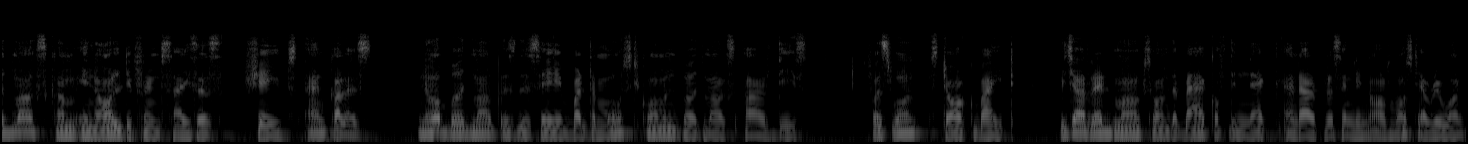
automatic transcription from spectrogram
Birthmarks come in all different sizes, shapes, and colors. No birthmark is the same, but the most common birthmarks are these. First one, stork bite, which are red marks on the back of the neck and are present in almost everyone.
